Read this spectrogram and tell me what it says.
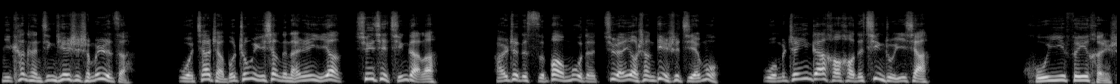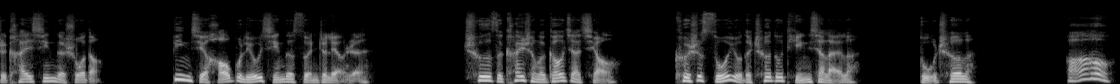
你看看今天是什么日子？我家展博终于像个男人一样宣泄情感了，而这个死报幕的居然要上电视节目，我们真应该好好的庆祝一下。胡一菲很是开心的说道，并且毫不留情的损着两人。车子开上了高架桥，可是所有的车都停下来了，堵车了。啊哦，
